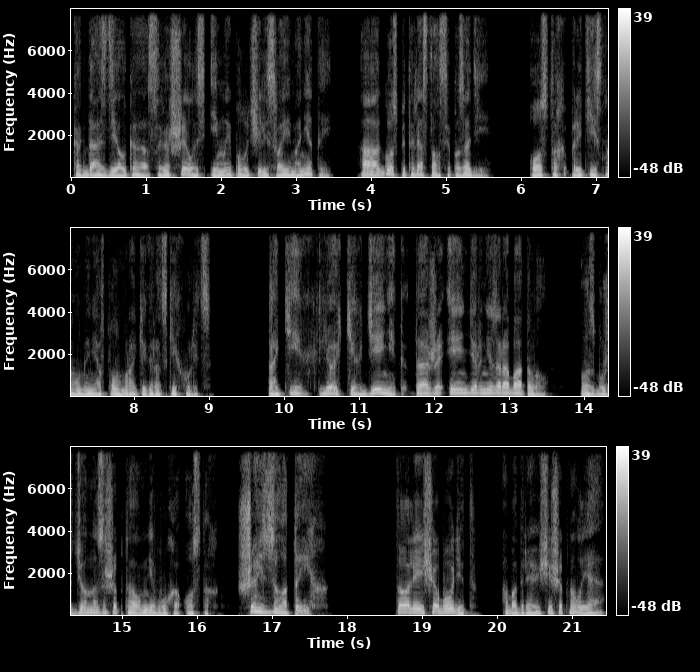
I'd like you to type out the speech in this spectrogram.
Когда сделка совершилась, и мы получили свои монеты, а госпиталь остался позади, Остах притиснул меня в полумраке городских улиц. «Таких легких денег даже Эндер не зарабатывал. — возбужденно зашептал мне в ухо Остах. «Шесть золотых!» «То ли еще будет?» — ободряюще шепнул я.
